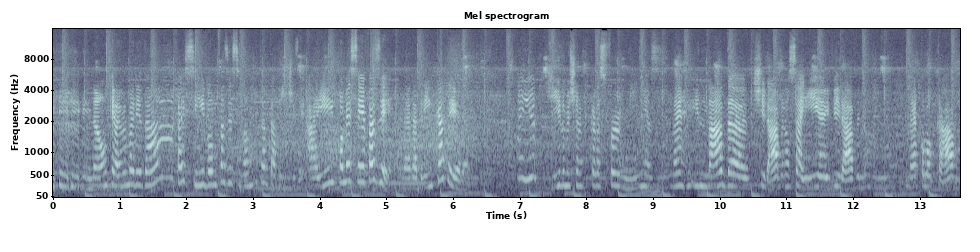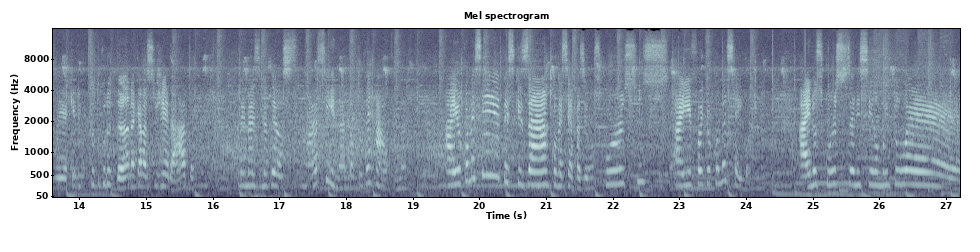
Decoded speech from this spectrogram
não quero. Meu marido, ah, faz sim, vamos fazer sim, vamos tentar pra gente ver. Aí comecei a fazer, né? Era brincadeira. Aí aquilo, mexendo com aquelas forminhas, né? E nada tirava, não saía, e virava, e não, né? colocava, e aquele tudo grudando, aquela sujeirada. Falei, mas meu Deus, não é assim, né? Tá tudo errado, né? Aí eu comecei a pesquisar, comecei a fazer uns cursos, aí foi que eu comecei. Aí nos cursos eles ensinam muito é,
